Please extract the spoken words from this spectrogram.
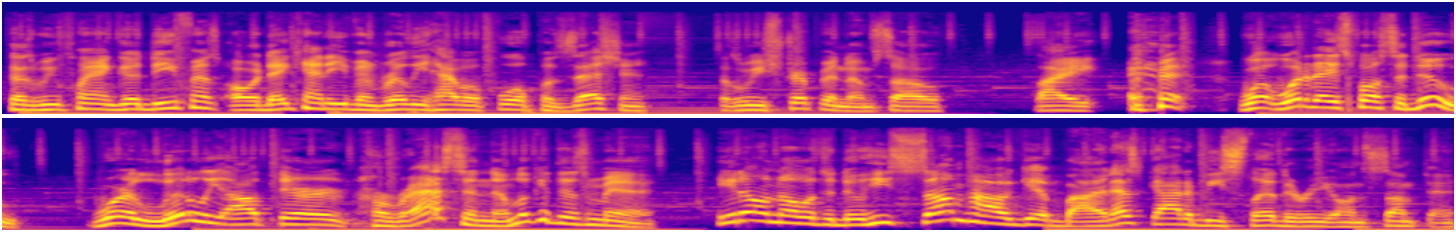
because we playing good defense or they can't even really have a full possession because we stripping them. So like what what are they supposed to do? We're literally out there harassing them. Look at this man. He don't know what to do. He somehow get by. That's got to be slithery on something.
